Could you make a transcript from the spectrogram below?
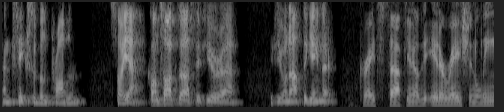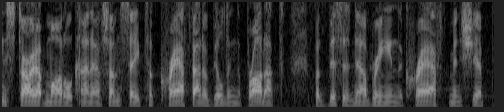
and fixable problem. So yeah, come talk to us if you're uh, if you want to up the game there. Great stuff. You know, the iteration lean startup model kind of, some say took craft out of building the product, but this is now bringing the craftsmanship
